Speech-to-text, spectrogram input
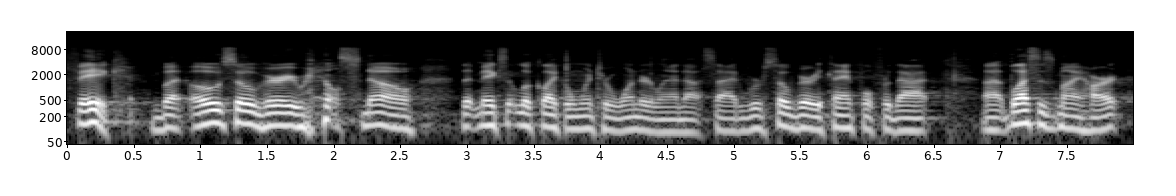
fake, but oh so very real snow that makes it look like a winter wonderland outside. We're so very thankful for that. Uh, blesses my heart.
